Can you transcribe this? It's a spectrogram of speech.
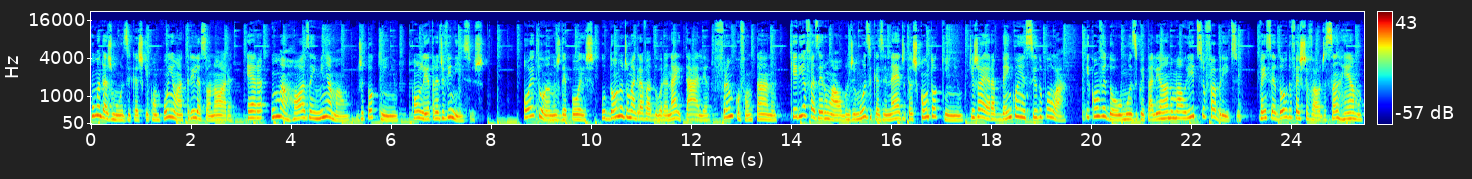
Uma das músicas que compunham a trilha sonora era Uma Rosa em Minha Mão, de Toquinho, com letra de Vinícius. Oito anos depois, o dono de uma gravadora na Itália, Franco Fontana, queria fazer um álbum de músicas inéditas com Toquinho, que já era bem conhecido por lá, e convidou o músico italiano Maurizio Fabrizio, vencedor do Festival de San Remo,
